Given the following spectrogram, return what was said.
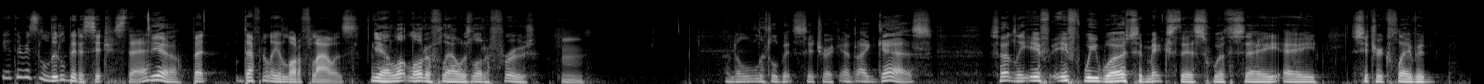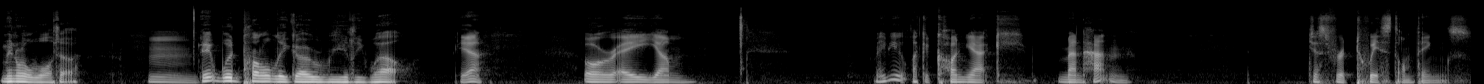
Yeah, there is a little bit of citrus there, yeah, but definitely a lot of flowers. yeah, a lot, lot of flowers, a lot of fruit. Mm. and a little bit citric. And I guess certainly if if we were to mix this with say a citric flavored mineral water, Hmm. it would probably go really well. Yeah. Or a um maybe like a cognac Manhattan. Just for a twist on things.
